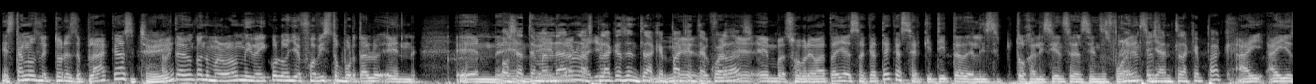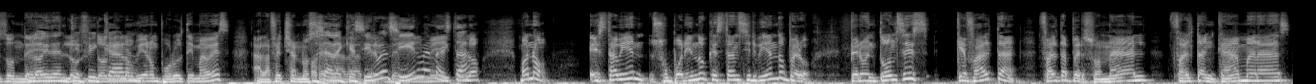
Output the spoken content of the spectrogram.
Están los lectores de placas. Sí. A mí también cuando me robaron mi vehículo, oye, fue visto por tal en... en O sea, en- te mandaron la las calle. placas en Tlaquepaque, Me- ¿te acuerdas? en- en- sobre Batalla de Zacatecas, cerquitita del Instituto Jalisciense de Ciencias Forenses. ya en Tlaquepaque. Ahí, ahí es donde Lo identificaron. donde lo vieron por última vez. A la fecha no O sé sea, de que sirven, sirven, ahí está. Bueno, está bien, suponiendo que están sirviendo, pero, pero entonces, ¿qué falta? Falta personal, faltan cámaras.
